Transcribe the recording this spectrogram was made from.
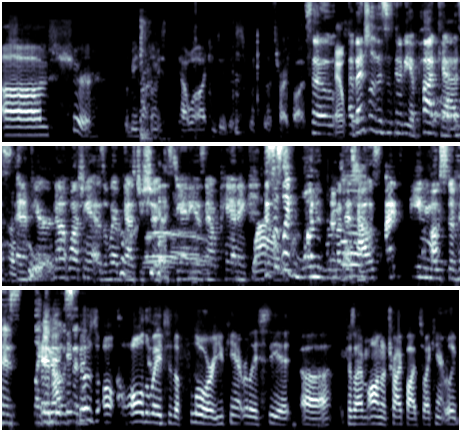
Um, sure. Let me let me see how well I can do this with the tripod. So eventually, this is going to be a podcast, oh, and if you're not watching it as a webcast, you should. Because Danny is now panning. Wow. This is like one room of his house. I've seen most of his like and house. It, it goes all, all, the way to the floor. You can't really see it uh, because I'm on a tripod, so I can't really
